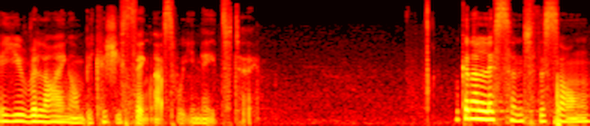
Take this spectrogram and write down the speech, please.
are you relying on because you think that's what you need to do? We're going to listen to the song.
